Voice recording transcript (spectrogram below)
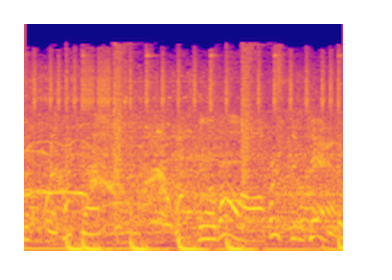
Over the wall, first and 10.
